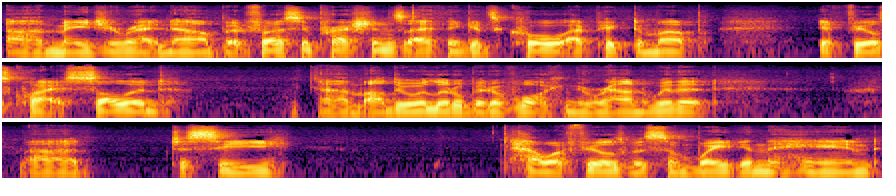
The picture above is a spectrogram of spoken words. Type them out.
uh, major right now but first impressions I think it's cool. I picked them up. It feels quite solid um, I'll do a little bit of walking around with it uh, to see how it feels with some weight in the hand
